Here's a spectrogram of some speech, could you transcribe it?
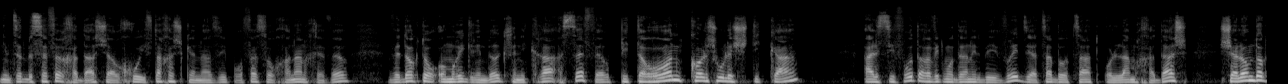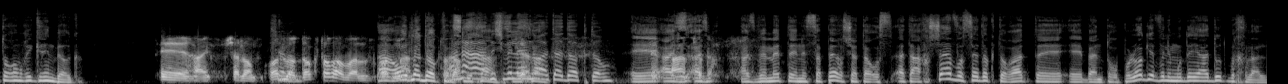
נמצאת בספר חדש שערכו יפתח אשכנזי, פרופסור חנן חבר ודוקטור עמרי גרינברג, שנקרא הספר פתרון כלשהו לשתיקה. על ספרות ערבית מודרנית בעברית, זה יצא בהוצאת עולם חדש. שלום דוקטור עמרי גרינברג. אה, היי, שלום. עוד לא דוקטור, אבל... אה, עוד לא דוקטור, סליחה. בשבילנו אתה דוקטור. אה, אז באמת נספר שאתה עכשיו עושה דוקטורט באנתרופולוגיה ולימודי יהדות בכלל,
